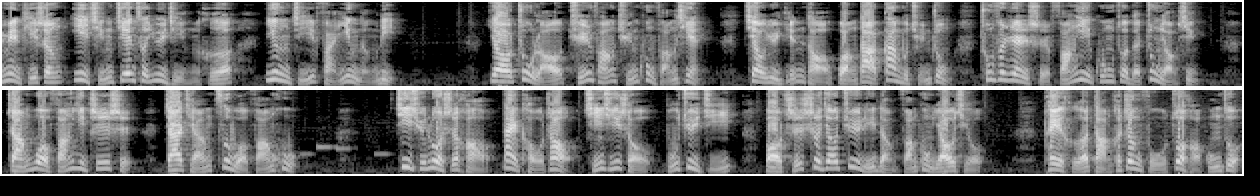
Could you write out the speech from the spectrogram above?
面提升疫情监测预警和应急反应能力。要筑牢群防群控防线，教育引导广大干部群众充分认识防疫工作的重要性，掌握防疫知识，加强自我防护。继续落实好戴口罩、勤洗手、不聚集、保持社交距离等防控要求，配合党和政府做好工作，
